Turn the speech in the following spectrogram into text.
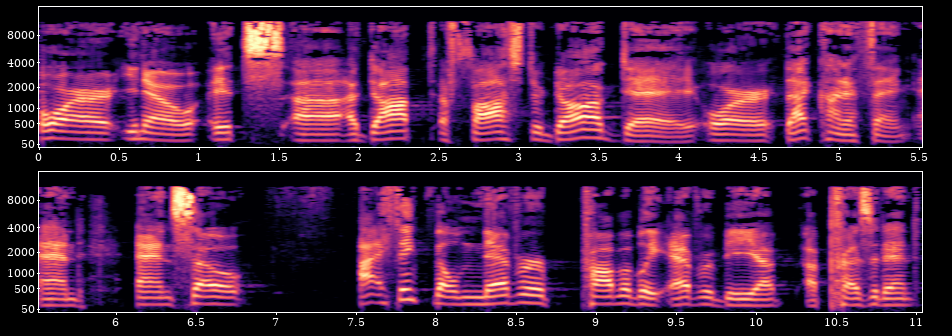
Or, you know, it's uh, adopt a foster dog day or that kind of thing. And, and so I think there'll never probably ever be a, a president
